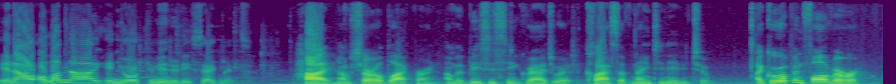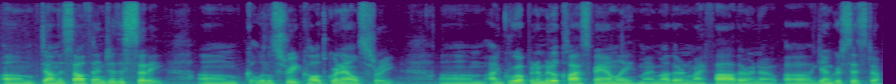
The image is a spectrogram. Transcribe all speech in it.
in our Alumni in Your Community segment. Hi, I'm Cheryl Blackburn. I'm a BCC graduate, class of 1982. I grew up in Fall River, um, down the south end of the city, um, a little street called Grinnell Street. Um, I grew up in a middle-class family, my mother and my father and a, younger sister,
